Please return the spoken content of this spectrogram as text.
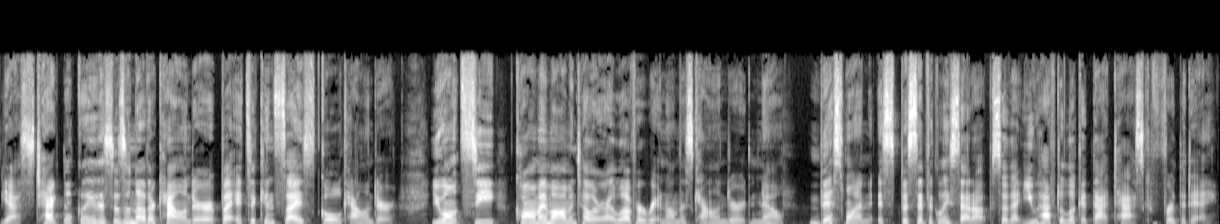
Yes, technically, this is another calendar, but it's a concise goal calendar. You won't see, call my mom and tell her I love her written on this calendar. No. This one is specifically set up so that you have to look at that task for the day.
